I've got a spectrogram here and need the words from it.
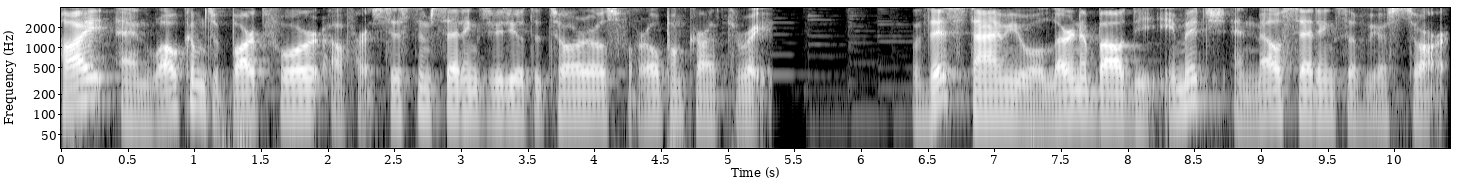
Hi and welcome to part 4 of our system settings video tutorials for OpenCart 3. This time you will learn about the image and mail settings of your store.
